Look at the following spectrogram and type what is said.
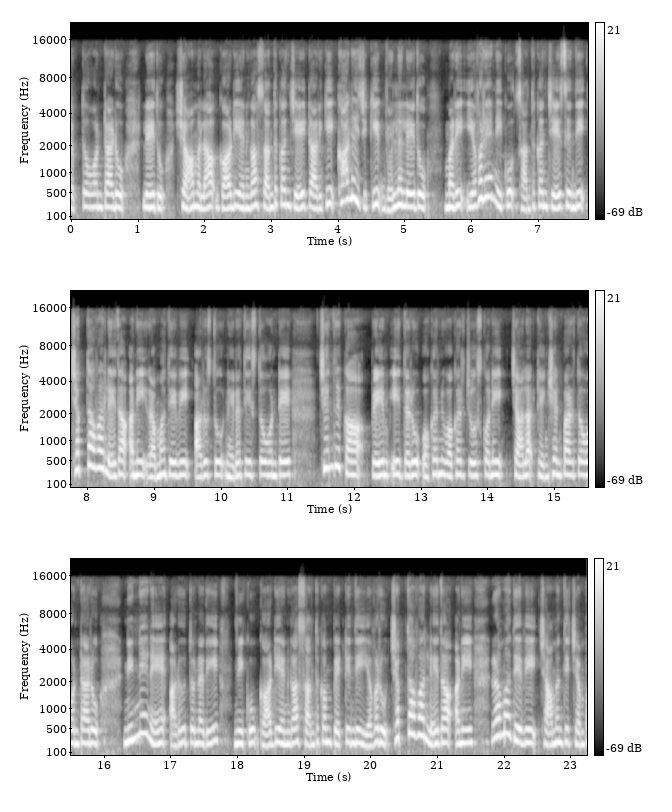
చెప్తూ ఉంటాడు. లేదు శ్యామల గార్డియన్గా సంతకం చేయటానికి కాలేజీకి వెళ్ళలేదు. మరి ఎవరే నీకు సంతకం చేసింది? చెప్తావా లేదా? అని రమాదేవి అరుస్తూ నిలదీస్తూ ఉంటే చంద్రిక ప్రేమ్ ఇద్దరు ఒకరిని ఒకరు చూసుకొని చాలా టెన్షన్ పడుతూ ఉంటారు. నిన్నేనే అడుగుతున్నది నీకు గార్డియన్గా సంతకం పెట్టింది ఎవరు చెప్తావా లేదా అని రమాదేవి చామంతి చెంప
